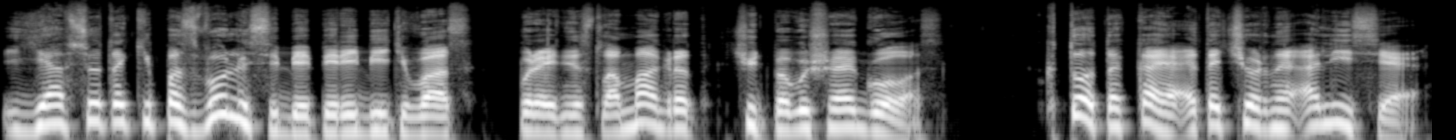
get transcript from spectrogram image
«Я все-таки позволю себе перебить вас», — произнесла Маград, чуть повышая голос. «Кто такая эта черная Алисия?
